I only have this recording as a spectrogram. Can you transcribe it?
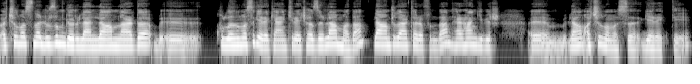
açılmasına lüzum görülen lağımlarda kullanılması gereken kireç hazırlanmadan lağımcılar tarafından herhangi bir e, lağım açılmaması gerektiği,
